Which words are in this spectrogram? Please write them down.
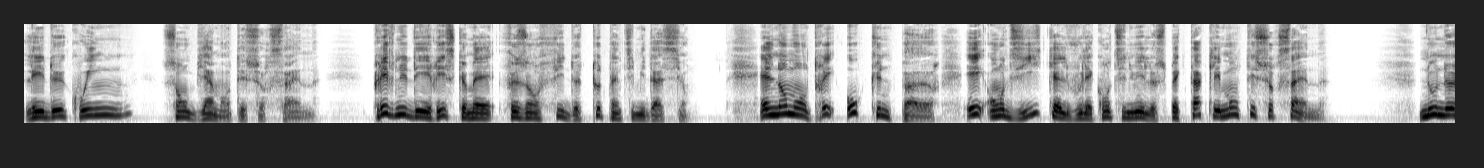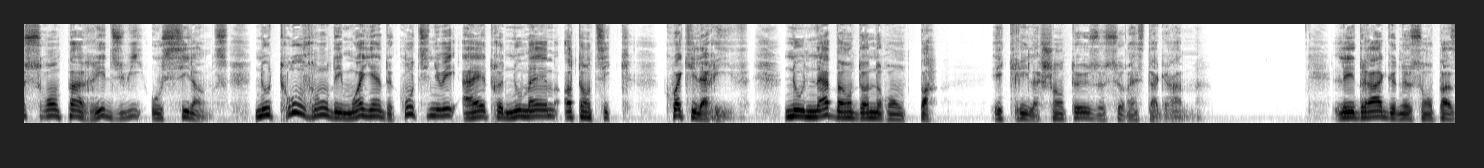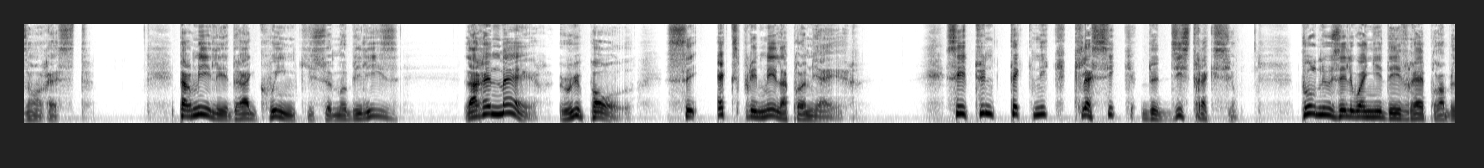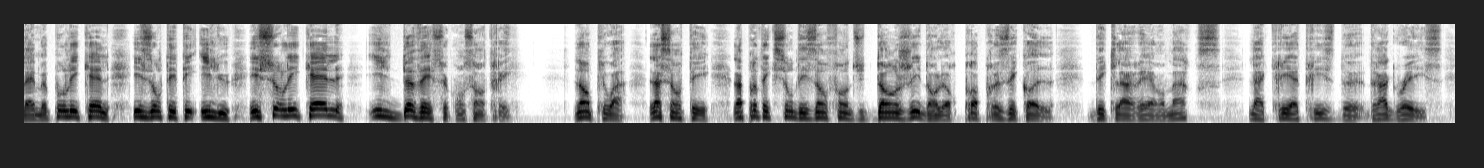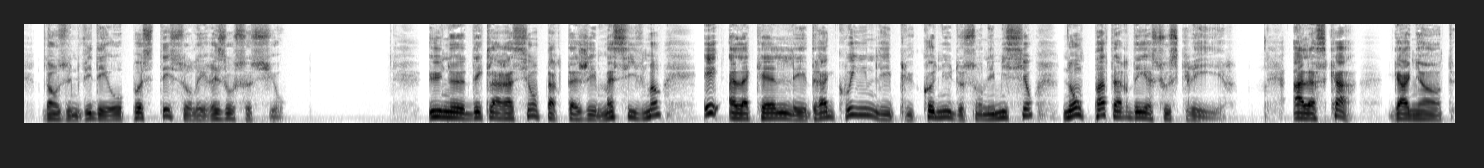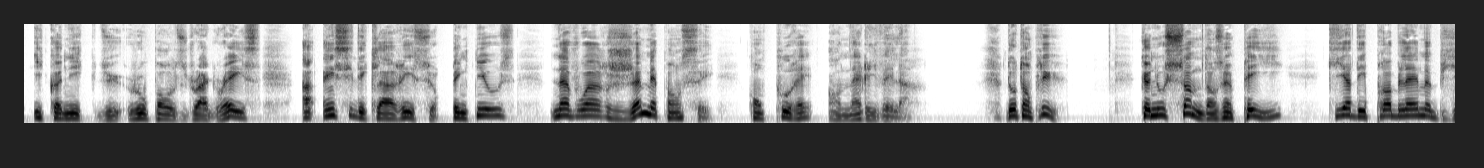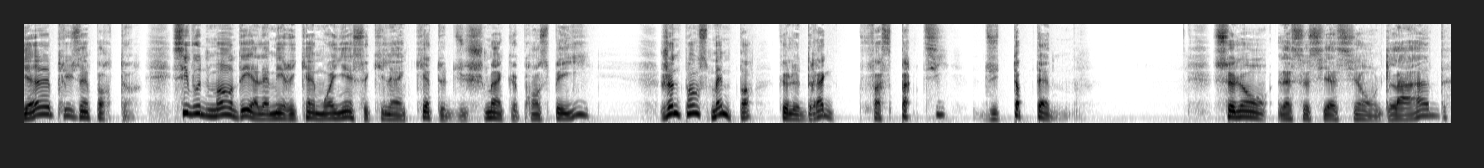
les deux queens sont bien montées sur scène, prévenues des risques mais faisant fi de toute intimidation. Elles n'ont montré aucune peur et ont dit qu'elles voulaient continuer le spectacle et monter sur scène. Nous ne serons pas réduits au silence. Nous trouverons des moyens de continuer à être nous-mêmes authentiques, quoi qu'il arrive. Nous n'abandonnerons pas, écrit la chanteuse sur Instagram. Les dragues ne sont pas en reste. Parmi les drag queens qui se mobilisent, la reine-mère, RuPaul, s'est exprimée la première. C'est une technique classique de distraction pour nous éloigner des vrais problèmes pour lesquels ils ont été élus et sur lesquels ils devaient se concentrer. L'emploi, la santé, la protection des enfants du danger dans leurs propres écoles, déclarait en mars la créatrice de Drag Race dans une vidéo postée sur les réseaux sociaux une déclaration partagée massivement et à laquelle les drag queens les plus connues de son émission n'ont pas tardé à souscrire. Alaska, gagnante iconique du RuPaul's Drag Race, a ainsi déclaré sur Pink News n'avoir jamais pensé qu'on pourrait en arriver là. D'autant plus que nous sommes dans un pays qui a des problèmes bien plus importants. Si vous demandez à l'Américain moyen ce qui l'inquiète du chemin que prend ce pays, je ne pense même pas que le drag fasse partie du top 10. Selon l'association GLAD,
